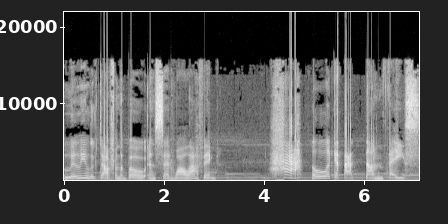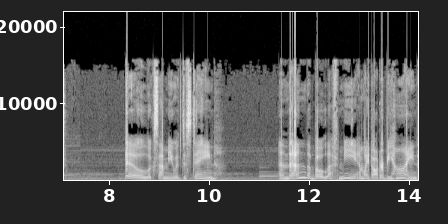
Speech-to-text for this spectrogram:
Lily looked out from the boat and said while laughing, Ha! Look at that dumb face. Bill looks at me with disdain. And then the boat left me and my daughter behind.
